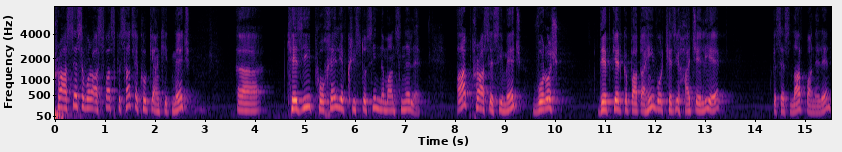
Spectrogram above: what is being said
process-ը, որ Աստված սկսած է քո կյանքիդ մեջ, քեզի փոխել եւ Քրիստոսին նմանցնել է։ Այդ process-ի մեջ որոշ դեպքեր կպատահին, որ քեզի հաճելի է, կսես լավ բաներ են,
